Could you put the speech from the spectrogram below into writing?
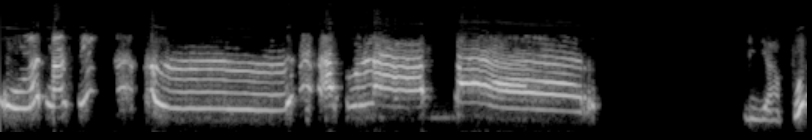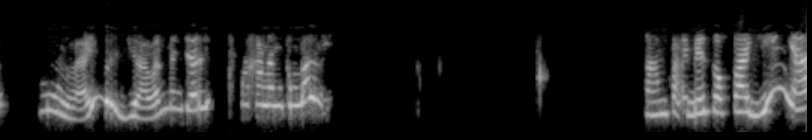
ulat masih aku lapar. Dia pun mulai berjalan mencari makanan kembali. Sampai besok paginya.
